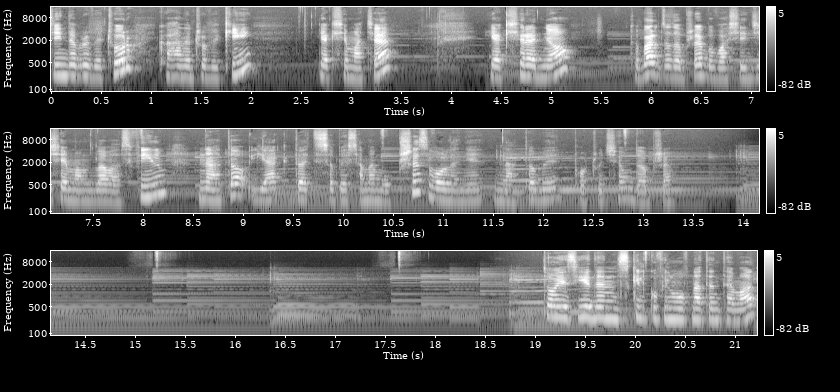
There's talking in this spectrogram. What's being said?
Dzień dobry wieczór, kochane człowieki. Jak się macie? Jak średnio? To bardzo dobrze, bo właśnie dzisiaj mam dla Was film na to, jak dać sobie samemu przyzwolenie na to, by poczuć się dobrze. To jest jeden z kilku filmów na ten temat,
